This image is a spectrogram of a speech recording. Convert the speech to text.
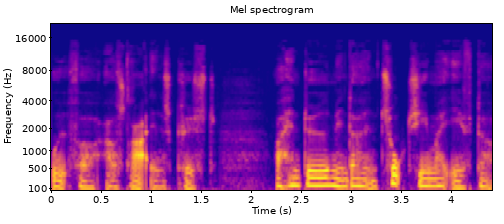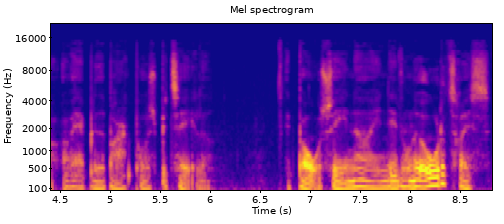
ud for Australiens kyst, og han døde mindre end to timer efter at være blevet bragt på hospitalet et par år senere, i 1968,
